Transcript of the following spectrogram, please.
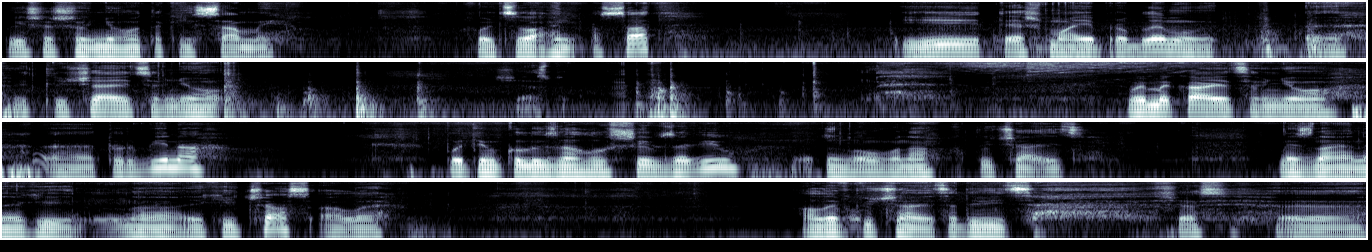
Пише, що в нього такий самий Volkswagen Passat. І теж має проблему. е, Відключається в нього. Щас. Вимикається в нього е, турбіна. Потім, коли заглушив, завів, знову вона включається. Не знаю на який, на який час, але, але включається. Дивіться. Зараз е,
